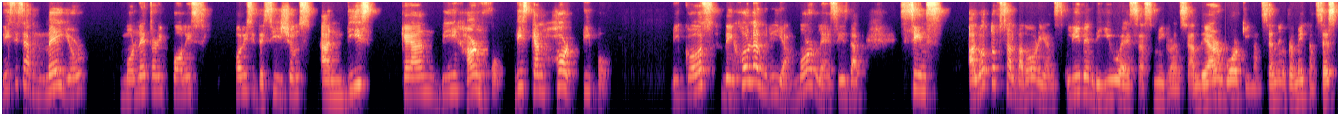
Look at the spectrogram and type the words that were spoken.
this is a major monetary policy, policy decisions, and this can be harmful. This can hurt people because the whole idea, more or less, is that since a lot of Salvadorians live in the US as migrants and they are working and sending remittances,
